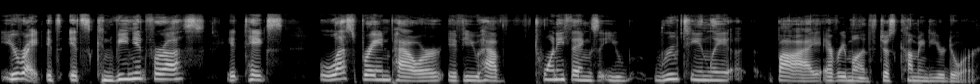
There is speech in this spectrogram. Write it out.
you're right. It's it's convenient for us. It takes less brain power if you have 20 things that you routinely uh, buy every month just coming to your door.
